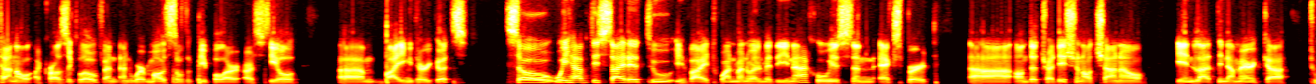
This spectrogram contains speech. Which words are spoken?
channel across the globe and, and where most of the people are, are still um, buying their goods. So we have decided to invite juan manuel medina who is an expert uh, on the traditional channel in latin america to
